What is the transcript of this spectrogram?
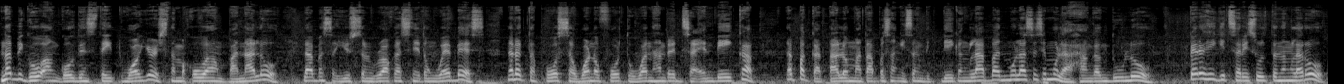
Nabigo ang Golden State Warriors na makuha ang panalo laban sa Houston Rockets nitong Webes na nagtapos sa 104 to 100 sa NBA Cup na pagkatalo matapos ang isang dikdikang laban mula sa simula hanggang dulo. Pero higit sa resulta ng laro,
